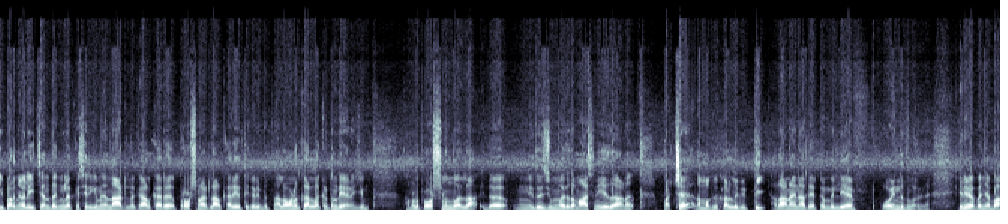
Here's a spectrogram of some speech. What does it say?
ഈ പറഞ്ഞ പോലെ ഈ ചെന്തെങ്കിലൊക്കെ ശരിക്കും പിന്നെ നാട്ടിലൊക്കെ ആൾക്കാർ പ്രൊഫഷണൽ ആയിട്ടുള്ള ആൾക്കാർ എത്തിക്കഴിയുമ്പോൾ നല്ലവണ്ണം കള്ള കിട്ടേണ്ടതായിരിക്കും. നമ്മൾ പ്രൊഫഷണൊന്നുമല്ല ഇത് ഇത് ചുമ്മാ ഒരു തമാശന് ചെയ്തതാണ്. പക്ഷേ നമുക്ക് കള്ള് കിട്ടി. അതാണ് അതിനകത്ത് ഏറ്റവും വലിയ പോയിന്റ് എന്ന് പറയുന്നത്. ഇനി അപ്പം ഞാൻ ബാ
